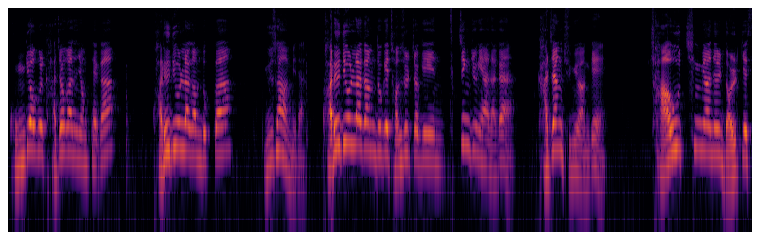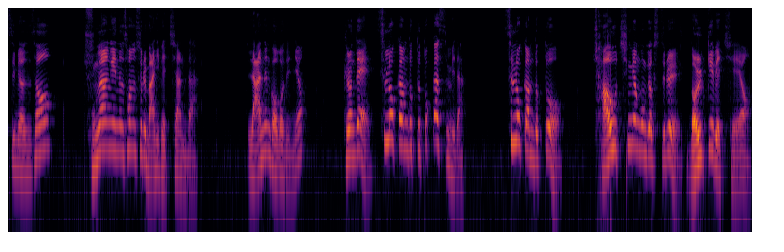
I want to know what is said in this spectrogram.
공격을 가져가는 형태가 과르디올라 감독과 유사합니다. 과르디올라 감독의 전술적인 특징 중에 하나가 가장 중요한 게 좌우 측면을 넓게 쓰면서 중앙에는 선수를 많이 배치한다. 라는 거거든요. 그런데 슬롯 감독도 똑같습니다. 슬롯 감독도 좌우 측면 공격수들을 넓게 배치해요.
